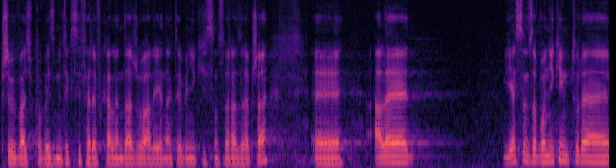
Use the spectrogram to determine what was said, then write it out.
przybywać powiedzmy tych cyfer w kalendarzu, ale jednak te wyniki są coraz lepsze. Ale Jestem zawodnikiem, które,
